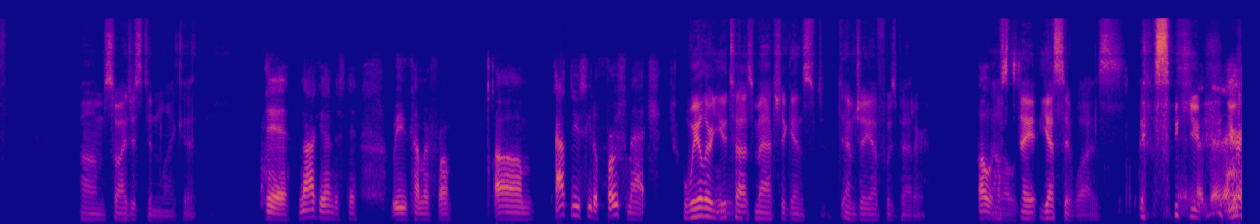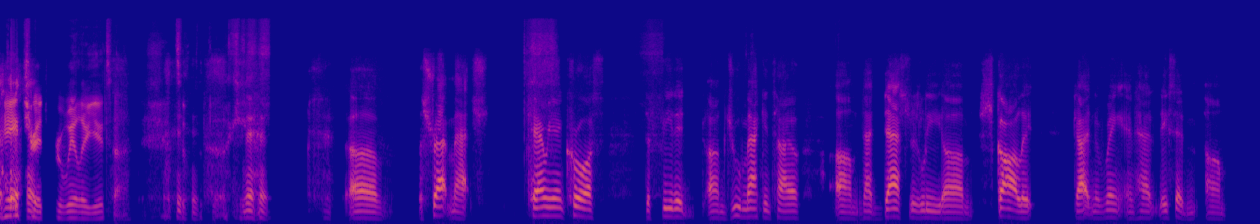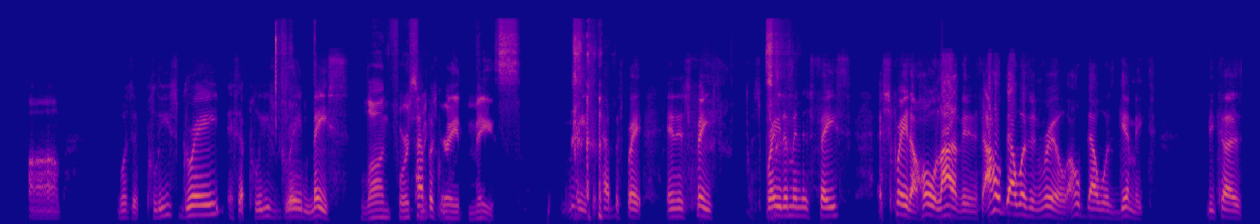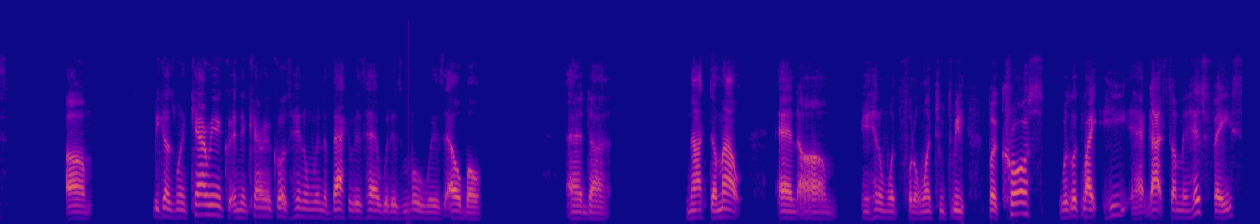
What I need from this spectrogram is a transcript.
Um, so I just didn't like it. Yeah, now I can understand where you're coming from. Um, after you see the first match, Wheeler Mhm. Yuta's match against MJF was better. oh I'll no, say yes, it was. You, your hatred for Wheeler Yuta. um, the strap match, Karrion Cross defeated um, Drew McIntyre. Um, that dastardly um, Scarlett got in the ring and had they said um, um, was it police grade? They said police grade mace, Law enforcement Pepper- grade mace. mace, pepper spray in his face, sprayed him in his face, sprayed a whole lot of it in his face. I hope that wasn't real. I hope that was gimmicked because um because when Karrion and then Karrion Cross hit him in the back of his head with his move with his elbow and uh knocked him out and um he hit him with for the one two three. But Cross would look like he had got some in his face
